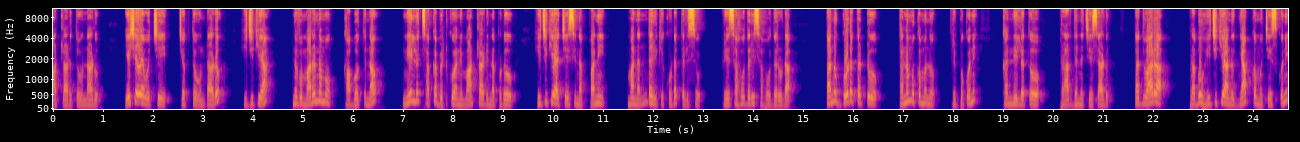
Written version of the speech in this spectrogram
మాట్లాడుతూ ఉన్నాడు. ఏషయ వచ్చి చెప్తూ ఉంటాడు హిజికియా నువ్వు మరణము కాబోతున్నావు నీళ్ళు చక్కబెట్టుకో అని మాట్లాడినప్పుడు హిజికియా చేసిన పని మనందరికీ కూడా తెలుసు. ప్రియ సహోదరి సహోదరుడా తను గోడతట్టు తన ముఖమును త్రిప్పుకొని కన్నీళ్ళతో ప్రార్థన చేశాడు. తద్వారా ప్రభు హిజికియాను జ్ఞాపకము చేసుకుని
